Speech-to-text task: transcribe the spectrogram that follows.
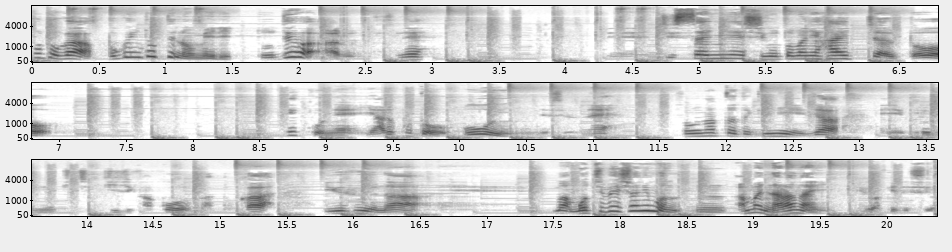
ことが僕にとってのメリットではあるんですね。え、実際にね、仕事場に入っちゃうと、結構ね、やること多いんですよね。そうなった時に、じゃあ、え、ブログの記事書こうかとか、いう風な、え、まあ、モチベーションにも、うん、あんまりならないわけですよ。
